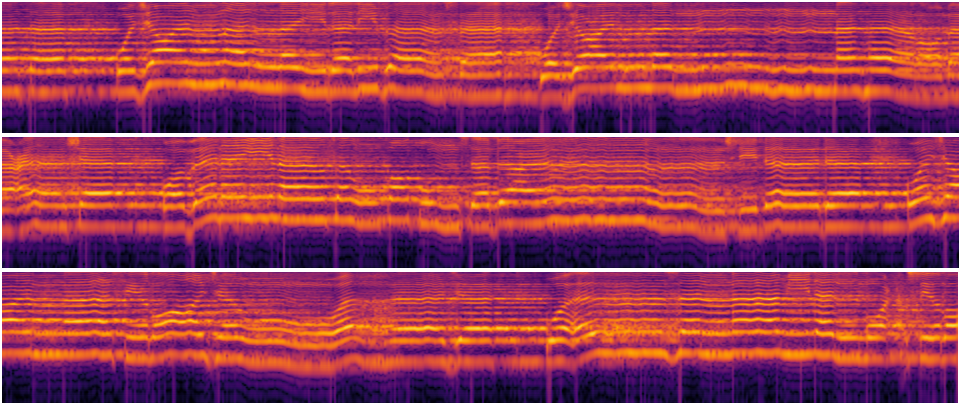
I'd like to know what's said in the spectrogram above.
وجعلنا الليل لباسا وجعلنا النهار معاشا وبنينا فوقكم سبعا شدادا وجعلنا سراجا وهاجا وأنزلنا من المعصرات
